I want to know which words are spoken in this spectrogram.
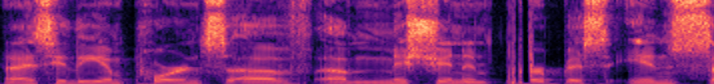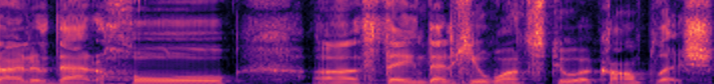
And I see the importance of a mission and purpose inside of that whole uh, thing that he wants to accomplish.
